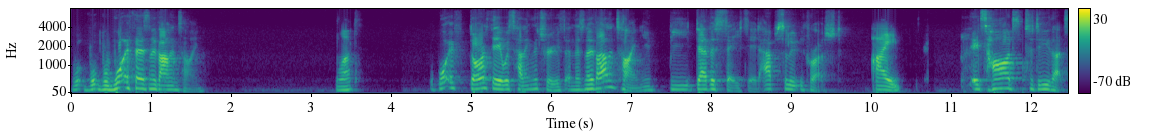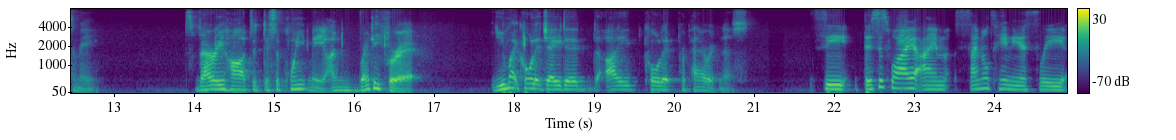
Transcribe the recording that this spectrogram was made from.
what if there's no Valentine? What? What if Dorothea was telling the truth and there's no Valentine? You'd be devastated, absolutely crushed. I. It's hard to do that to me. It's very hard to disappoint me. I'm ready for it. You might call it jaded, I call it preparedness. See, this is why I'm simultaneously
